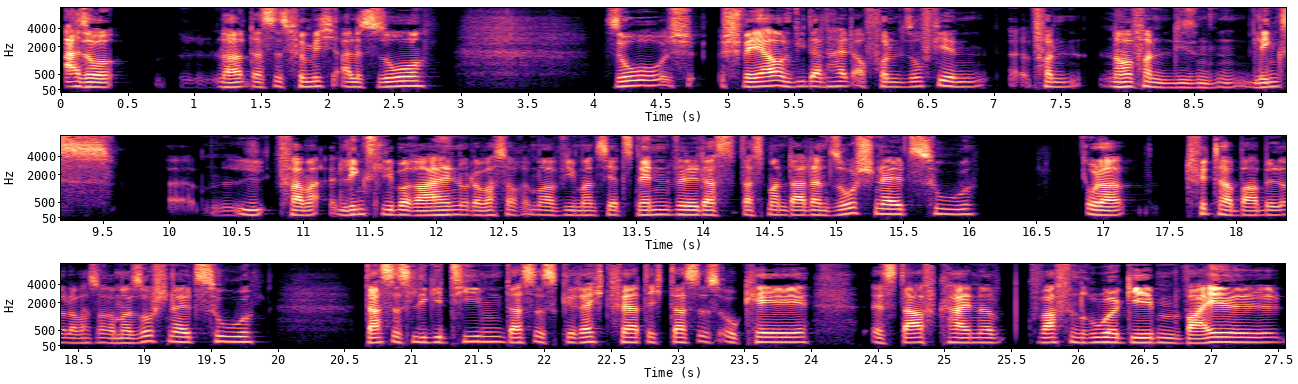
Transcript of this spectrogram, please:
Also, na, das ist für mich alles so, so sch schwer und wie dann halt auch von so vielen, äh, von, no, von diesen Links, äh, Linksliberalen oder was auch immer, wie man es jetzt nennen will, dass, dass man da dann so schnell zu oder Twitter-Bubble oder was auch immer so schnell zu, das ist legitim, das ist gerechtfertigt, das ist okay, es darf keine Waffenruhe geben, weil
